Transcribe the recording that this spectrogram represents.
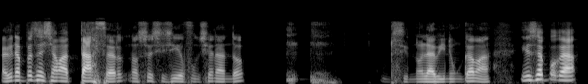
Hay una empresa que se llama Taser, no sé si sigue funcionando, si no la vi nunca más. Y en esa época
